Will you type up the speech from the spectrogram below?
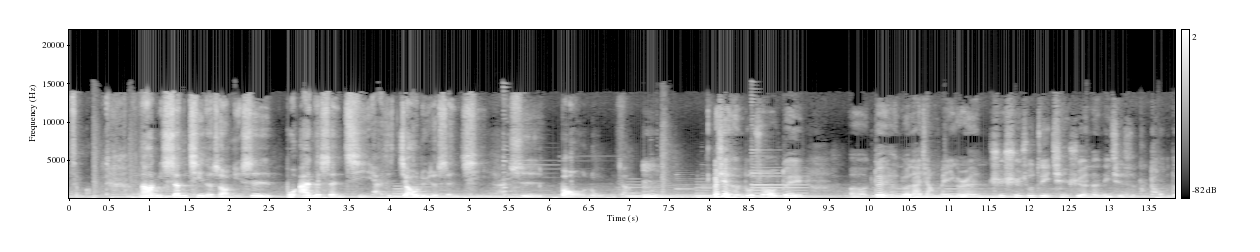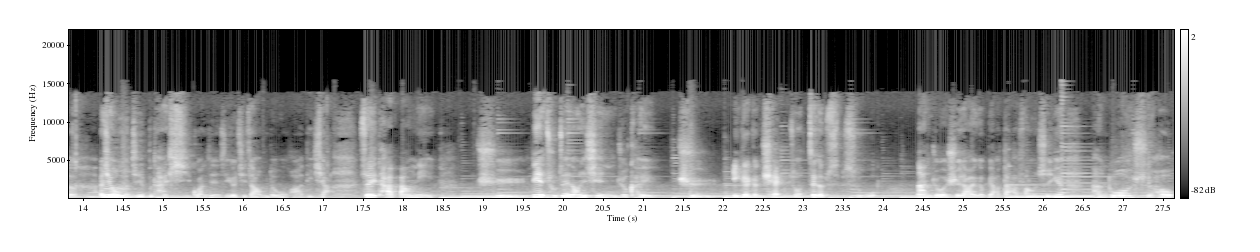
怎么？然后你生气的时候，你是不安的生气，还是焦虑的生气，还是暴怒这样？嗯，而且很多时候对，呃，对很多人来讲，每一个人去叙述自己情绪的能力其实是不同的，而且我们其实不太习惯这件事，尤其在我们的文化底下，所以他帮你去列出这些东西，其实你就可以去一个一个 check，说这个是不是我。那你就会学到一个表达方式，因为很多时候，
